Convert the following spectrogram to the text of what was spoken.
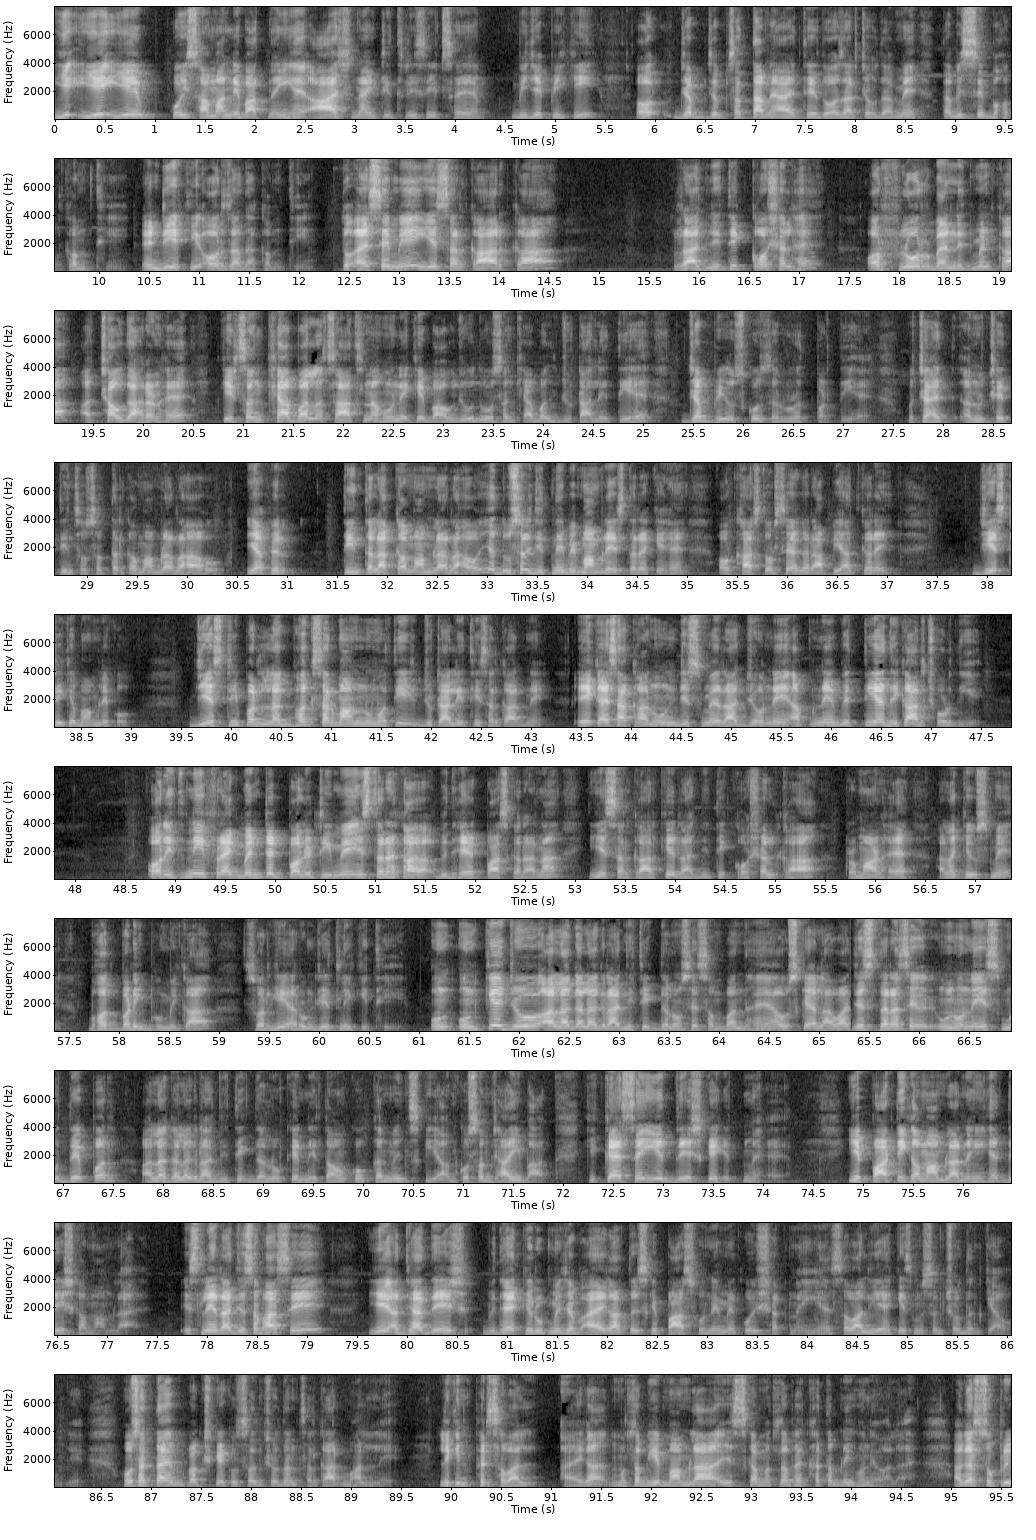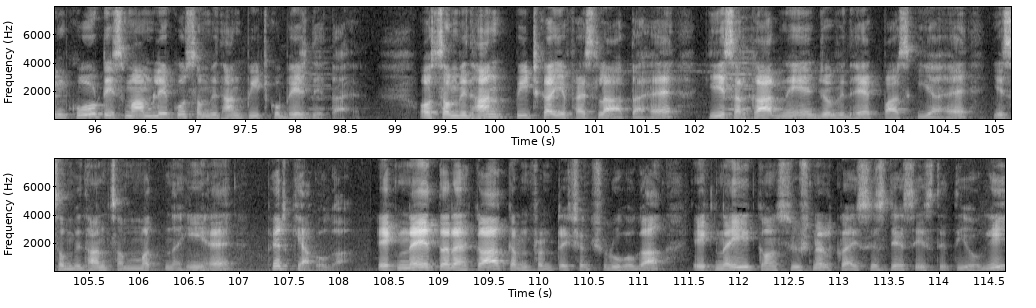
ये ये ये कोई सामान्य बात नहीं है। आज 93 सीट्स हैं बीजेपी की। और जब जब सत्ता में आए थे 2014 में, तब इससे बहुत कम थी। एनडीए की और ज़्यादा कम थी। तो ऐसे में ये सरकार का राजनीतिक कौशल है और फ्लोर मैनेजमेंट का अच्छा उदाहरण है कि संख्या बल साथ न होने के बावजूद वो संख्या बल जुटा लेती है जब भी उसको ज़रूरत पड़ती है। वो चाहे अनुच्छेद 370 का मामला रहा हो या फिर तीन तलाक का मामला रहा हो या दूसरे जितने भी मामले इस तरह के हैं और ख़ास तौर से अगर आप याद करें जीएसटी के मामले को जीएसटी पर लगभग सर्वानुमति जुटा ली थी सरकार ने। एक ऐसा कानून जिसमें राज्यों ने अपने वित्तीय अधिकार छोड़ दिए और इतनी फ्रैगमेंटेड पॉलिटी में इस तरह का विधेयक पास कराना, ये सरकार के राजनीतिक कौशल का प्रमाण है। हालाँकि उसमें बहुत बड़ी भूमिका स्वर्गीय अरुण जेटली की थी। उन, उनके जो अलग अलग राजनीतिक दलों से संबंध हैं और उसके अलावा जिस तरह से उन्होंने इस मुद्दे पर अलग अलग राजनीतिक दलों के नेताओं को कन्विंस किया, उनको समझाई बात कि कैसे ये देश के हित में है। ये पार्टी का मामला नहीं है, देश का मामला है। इसलिए राज्यसभा से ये अध्यादेश विधेयक के रूप में जब आएगा तो इसके पास होने में कोई शक नहीं है। सवाल यह है कि इसमें संशोधन क्या होंगे। हो सकता है विपक्ष के कुछ संशोधन सरकार मान ले, लेकिन फिर सवाल आएगा। मतलब ये मामला इसका मतलब है ख़त्म नहीं होने वाला है। अगर सुप्रीम कोर्ट इस मामले को संविधान पीठ को भेज देता है और संविधान पीठ का ये फैसला आता है कि ये सरकार ने जो विधेयक पास किया है, ये संविधान सम्मत नहीं है, फिर क्या होगा? एक नए तरह का कन्फ्रंटेशन शुरू होगा। एक नई कॉन्स्टिट्यूशनल क्राइसिस जैसी स्थिति होगी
